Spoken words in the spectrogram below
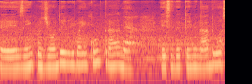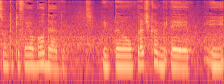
é, exemplos de onde ele vai encontrar né, esse determinado assunto que foi abordado. Então, praticamente, é, e,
